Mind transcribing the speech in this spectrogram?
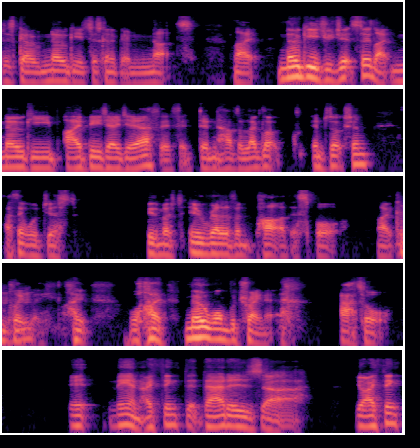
just go nogi It's just going to go nuts. Like nogi jiu-jitsu, like nogi IBJJF, if it didn't have the leg lock introduction, I think would just be the most irrelevant part of this sport, like mm-hmm. completely. Mm-hmm. Like why no one would train it at all. It man, I think that that is, uh, you know, I think,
